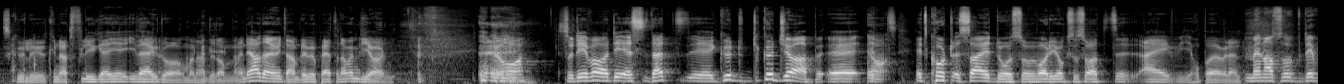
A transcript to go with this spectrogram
skulle ju kunnat flyga i- iväg då om han hade dem. Men det hade han ju inte, han blev uppäten av en björn. Ja, Så det var det, that, eh, good, good job. Ett, Ja. ett kort aside då så var det ju också så att, eh, nej vi hoppar över den. men alltså det,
